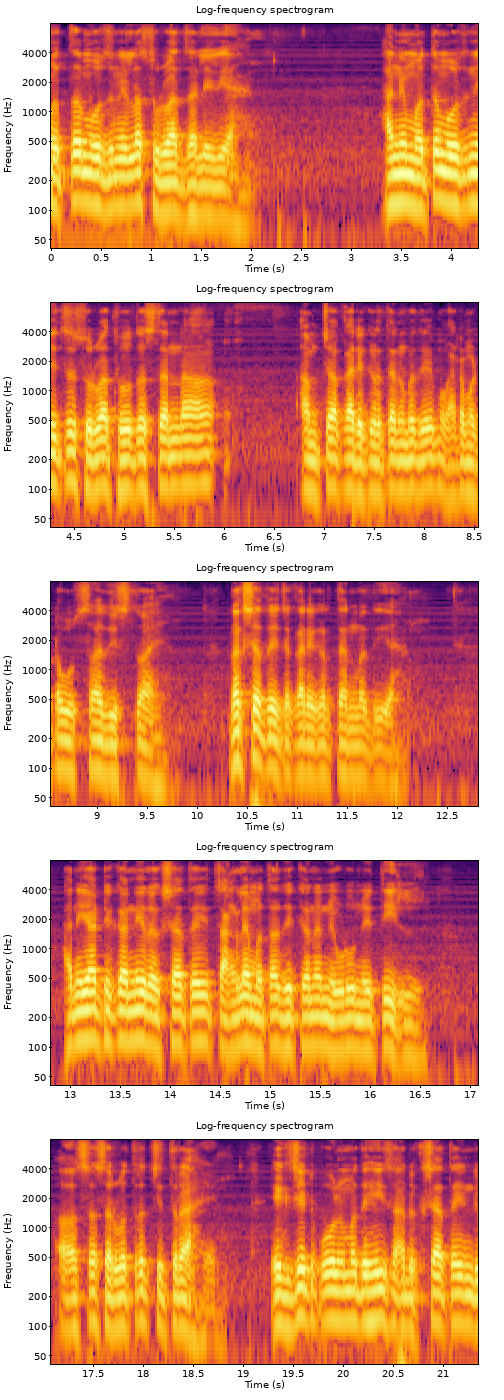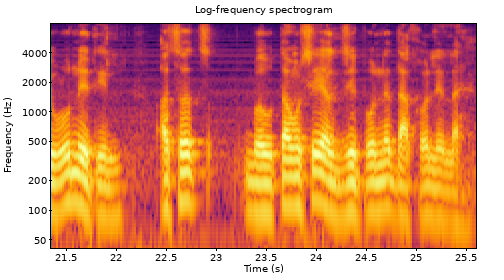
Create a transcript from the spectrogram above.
मतमोजणीला सुरुवात झालेली आहे. आणि मतमोजणीची सुरुवात होत असताना आमच्या कार्यकर्त्यांमध्ये मोठा मोठा उत्साह दिसतो आहे. रक्षाताईच्या कार्यकर्त्यांमध्ये आहे. आणि या ठिकाणी रक्षाताई चांगल्या मताधिक्यानं निवडून येतील असं सर्वत्र चित्र आहे. एक्झिट पोलमध्येही रक्षाताई निवडून येतील असंच बहुतांशी एक्झिट पोलने दाखवलेलं आहे.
